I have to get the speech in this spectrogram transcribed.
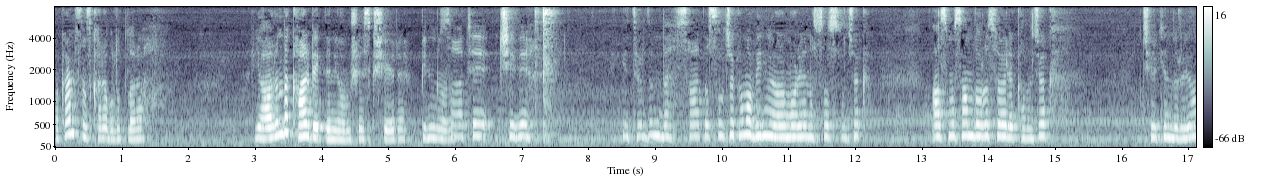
Bakar mısınız kara bulutlara? Yarın da kar bekleniyormuş Eskişehir'e. Bilmiyorum. Saate çivi getirdim de saat asılacak ama bilmiyorum oraya nasıl asılacak. Asmasam da orası öyle kalacak. Çirkin duruyor.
